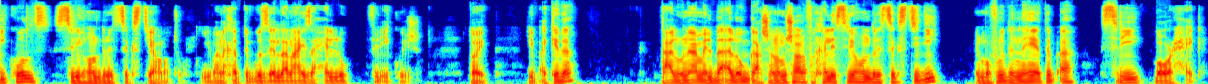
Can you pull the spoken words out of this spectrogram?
equals 360 على طول. يبقى أنا خدت الجزء اللي أنا عايز أحله في ال equation. طيب يبقى كده. تعالوا نعمل بقى log عشان أنا مش هعرف أخلي 360 دي المفروض إن هي تبقى 3 power حاجة.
